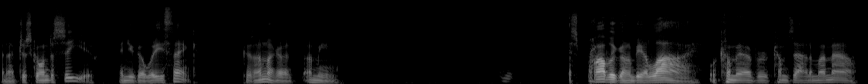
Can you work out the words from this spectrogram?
and I've just gone to see you and you go, "What do you think?" because I'm not going to, I mean, it's probably going to be a lie, whatever comes out of my mouth.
